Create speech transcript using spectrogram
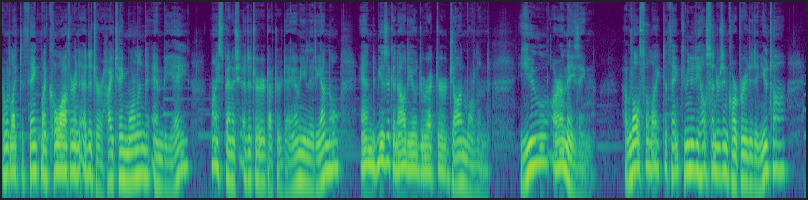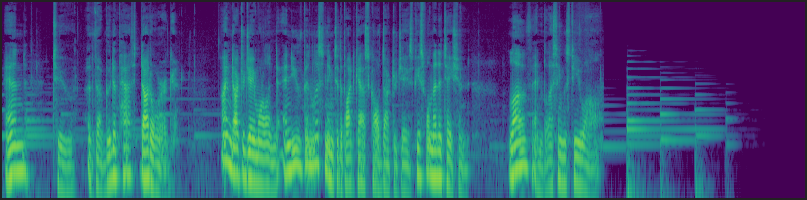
I would like to thank my co author and editor, Hai Cheng Moreland, MBA, my Spanish editor, Dr. Diami Liriano, and music and audio director John Moreland. You are amazing. I would also like to thank Community Health Centers Incorporated in Utah and to thebuddhapath.org. I'm Dr. J. Moreland, and you've been listening to the podcast called Dr. J's Peaceful Meditation. Love and blessings to you all.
